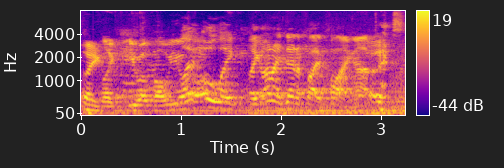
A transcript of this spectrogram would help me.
Like- like, UFO, UFO? Like, oh, like like unidentified flying objects.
